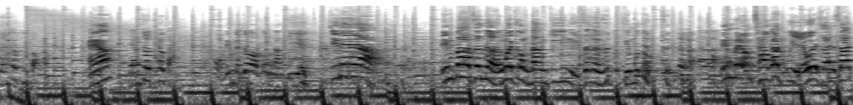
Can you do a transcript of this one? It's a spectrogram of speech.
两做机动啊，系啊，两做跳伞。哦，你们都要共当机耶。今天啦，零八真的很会共当机，你真的是不听不懂。林北用超个鬼也会塞塞，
